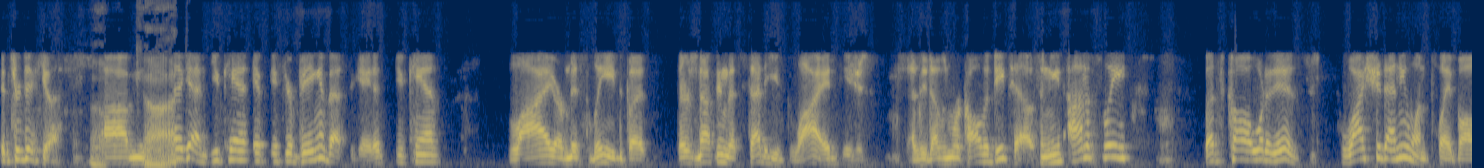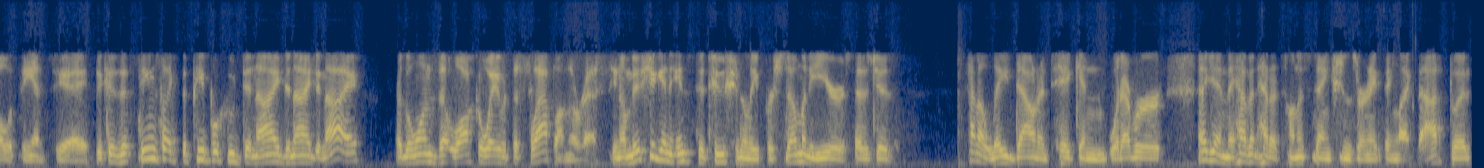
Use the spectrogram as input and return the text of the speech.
It's ridiculous. Oh, um, again, you can't if, if you're being investigated, you can't lie or mislead, but there's nothing that said he lied. He just says he doesn't recall the details. And he, honestly, let's call it what it is. Why should anyone play ball with the NCAA? Because it seems like the people who deny, deny, deny are the ones that walk away with the slap on the wrist. You know, Michigan institutionally for so many years has just kind of laid down and taken whatever. Again, they haven't had a ton of sanctions or anything like that, but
